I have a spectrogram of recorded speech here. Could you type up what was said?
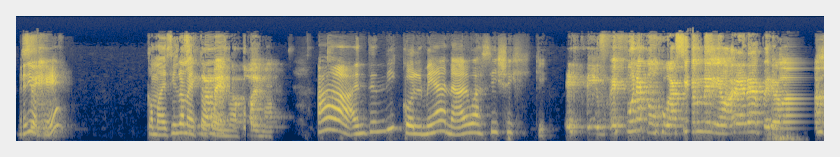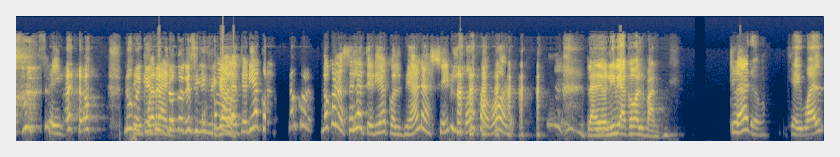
¿Medio Sí. qué? Como de síndrome de síndrome de Estocolmo. Estocolmo. Ah, entendí colmeana, algo así. Yo dije que. Es- Fue una conjugación medio rara, pero Sí. No, me Sí, quedé pensando qué la teoría, col- ¿no, con- ¿no conoces la teoría colmeana, Sherry? Por favor. La de Olivia Colman. claro, que igual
